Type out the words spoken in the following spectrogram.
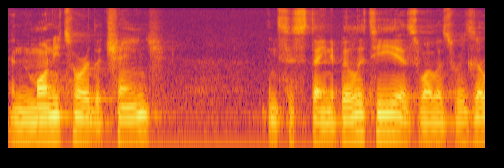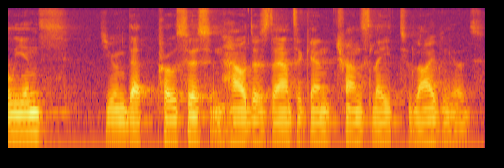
and monitor the change in sustainability as well as resilience during that process and how does that again translate to livelihoods.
